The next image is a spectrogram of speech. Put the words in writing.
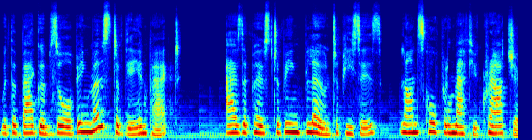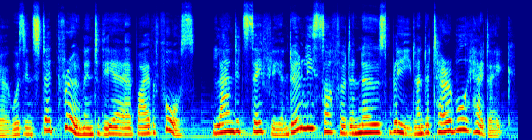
with the bag absorbing most of the impact, as opposed to being blown to pieces, Lance Corporal Matthew Croucher was instead thrown into the air by the force, landed safely and only suffered a nosebleed and a terrible headache.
